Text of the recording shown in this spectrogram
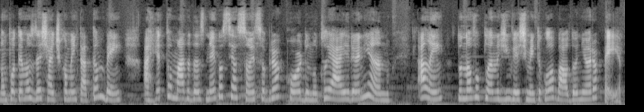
Não podemos deixar de comentar também a retomada das negociações sobre o acordo nuclear iraniano, além do novo plano de investimento global da União Europeia.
